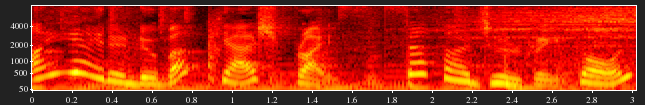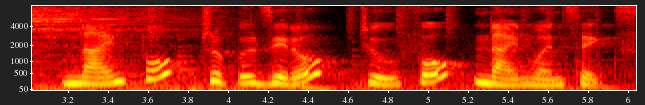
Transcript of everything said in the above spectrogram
അയ്യായിരം രൂപ cash prize Safa jewellery call nine four triple zero two four nine one six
